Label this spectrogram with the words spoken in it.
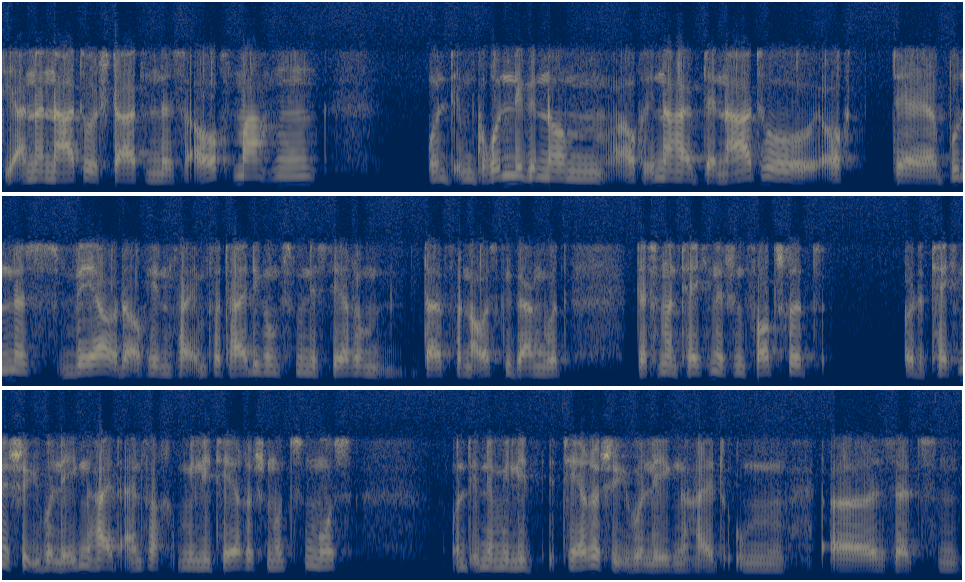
die anderen NATO-Staaten das auch machen und im Grunde genommen auch innerhalb der NATO auch der Bundeswehr oder auf jeden Fall im Verteidigungsministerium davon ausgegangen wird, dass man technischen Fortschritt oder technische Überlegenheit einfach militärisch nutzen muss und in eine militärische Überlegenheit umsetzen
